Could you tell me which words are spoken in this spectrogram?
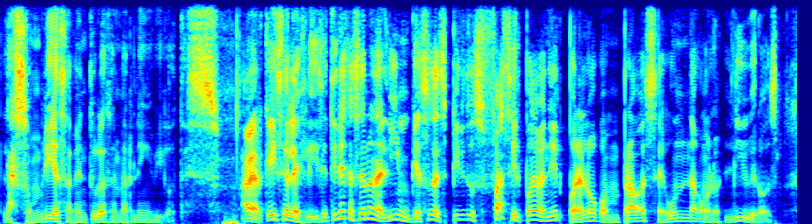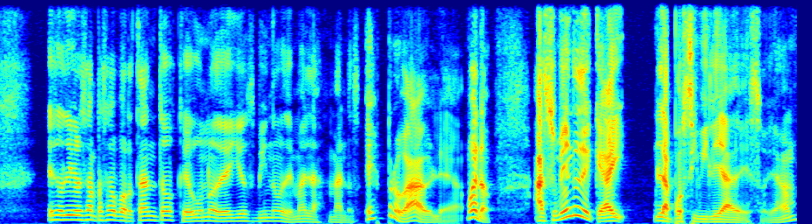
Las sombrías aventuras de Merlín y Bigotes. A ver, ¿qué dice Leslie? Dice, tienes que hacer una limpia. Esos espíritus fácil pueden venir por algo comprado de segunda, como los libros. Esos libros han pasado por tanto que uno de ellos vino de malas manos. Es probable. ¿eh? Bueno, asumiendo de que hay la posibilidad de eso, ¿ya?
